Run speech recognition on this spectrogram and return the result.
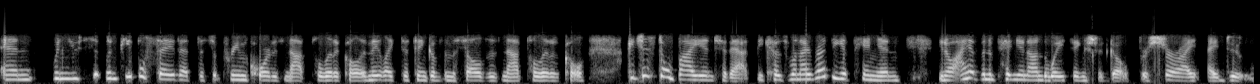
And when you when people say that the Supreme Court is not political, and they like to think of themselves as not political, I just don't buy into that because when I read the opinion, you know, I have an opinion on the way things should go for sure. I, I do,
